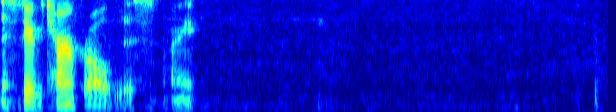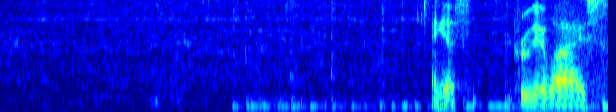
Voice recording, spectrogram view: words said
necessary term for all of this right I guess, improve their lives.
